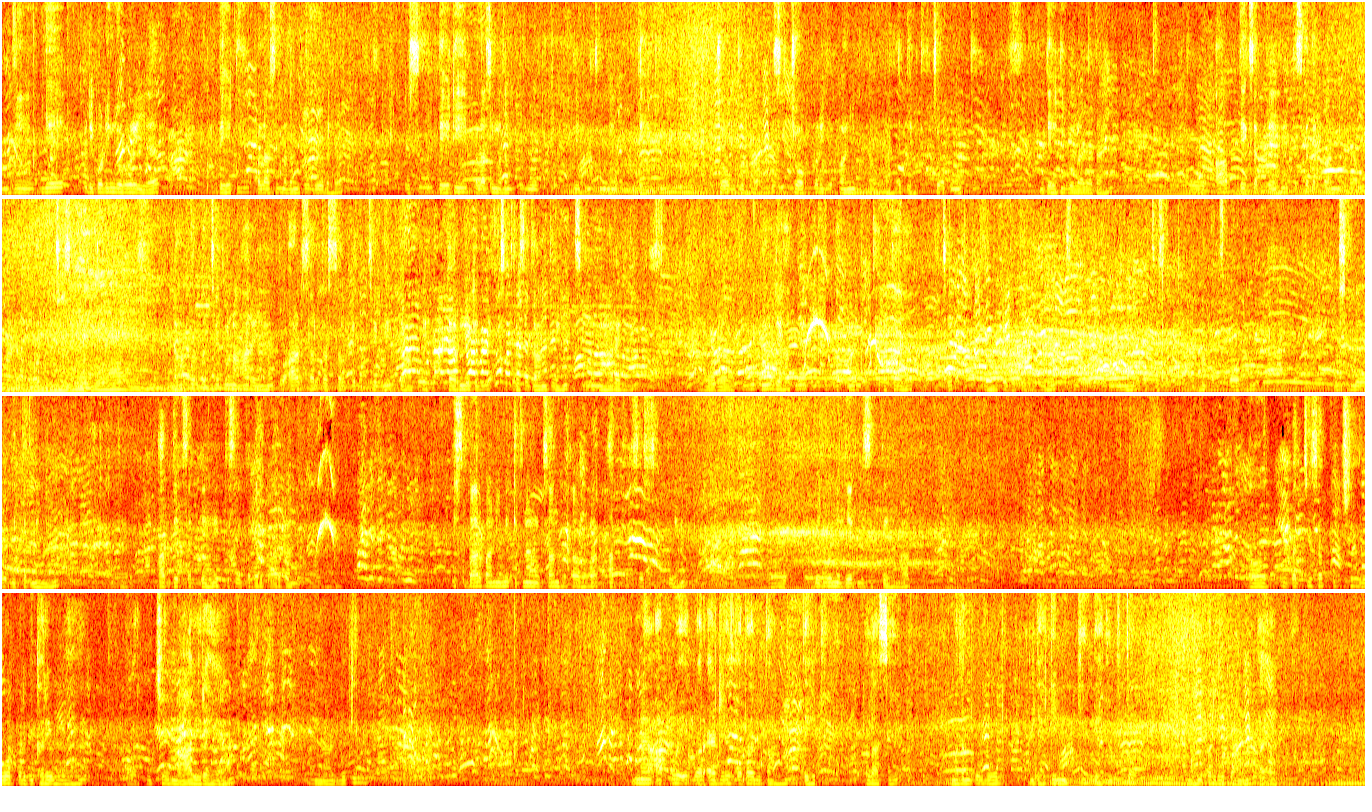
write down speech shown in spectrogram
जी, ये रिकॉर्डिंग जो हो रही है देहटी पलासी मदनपुर रोड है। उसी देहटी पलासी मदनपुर रोड के बीच में देहटी चौक जो है, उसी चौक पर ये पानी भरा हुआ है देहटी चौक में देहटी बोला जाता है। तो आप देख सकते हैं किस कदर पानी भरा हुआ है और बच्चे से बच्चे जो नहा रहे हैं? तो आठ साल, दस साल के बच्चे भी यहाँ पे तैरने के लिए अच्छी तरह से जानते हैं, इसलिए नहा रहे हैं। और ये गाँव देहात में होता है बच्चे यहाँ पे रहते हैं, बच्चे यहाँ हैं, इसलिए दिक्कत नहीं है। आप देख सकते हैं किसी कदर बार पानी इस बार पानी में कितना नुकसान होता होगा, आप खुद सोच सकते हैं। और वीडियो में देख भी सकते हैं आप। और बच्चे सब कुछ रोड पर भी खड़े हुए हैं और कुछ नहा भी रहे हैं। लेकिन मैं आपको एक बार एड्रेस बता देता हूँ, देहटी पलासी, मदनपुर रोड, देहटी मिट्टी, देहटी चौक वहीं पर ये पानी आया हुआ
